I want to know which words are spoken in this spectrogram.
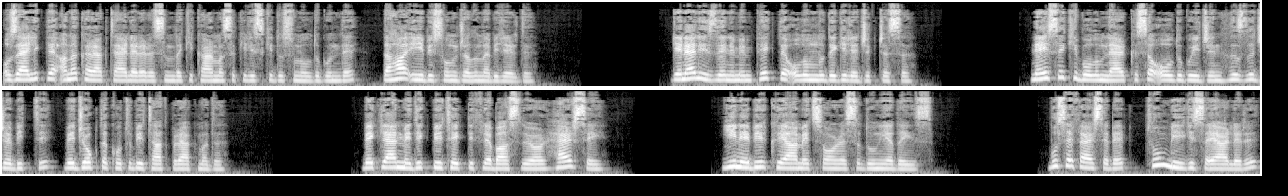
özellikle ana karakterler arasındaki karmaşık ilişki sunulduğunda, daha iyi bir sonuç alınabilirdi. Genel izlenimim pek de olumlu değil açıkçası. Neyse ki bölümler kısa olduğu için hızlıca bitti ve çok da kötü bir tat bırakmadı. Beklenmedik bir teklifle başlıyor her şey. Yine bir kıyamet sonrası dünyadayız. Bu sefer sebep, tüm bilgisayarları,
